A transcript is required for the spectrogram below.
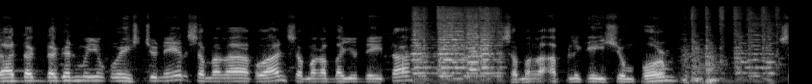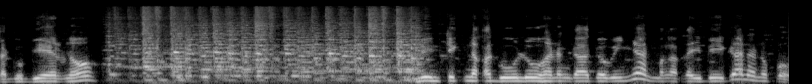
Dadagdagan mo yung questionnaire sa mga kuan, sa mga biodata, sa mga application form, sa gobyerno. Lintik na kaguluhan ang gagawin yan, mga kaibigan. Ano po?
